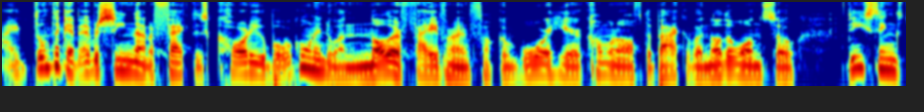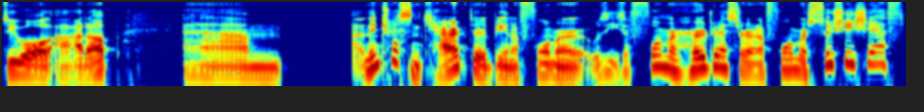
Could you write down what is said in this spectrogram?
I don't think I've ever seen that affect his cardio. But we're going into another five round fucking war here, coming off the back of another one. So these things do all add up. Um, an interesting character being a former was he a former hairdresser and a former sushi chef,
